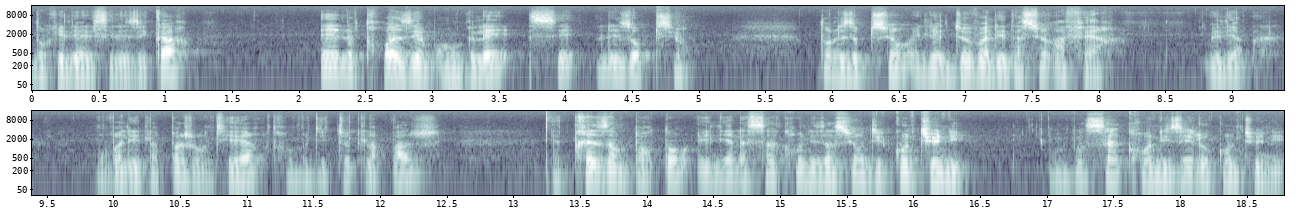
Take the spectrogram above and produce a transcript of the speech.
Donc, il y a ici les écarts. Et le troisième onglet, c'est les options. Dans les options, il y a deux validations à faire. Il y a, on valide la page entière, autrement dit toute la page. Et très important, il y a la synchronisation du contenu on va synchroniser le contenu.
